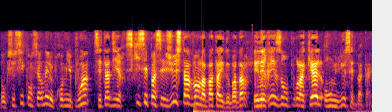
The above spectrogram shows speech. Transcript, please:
donc ceci concernait le premier point, c'est-à-dire ce qui s'est passé juste avant la bataille de Badr et les raisons pour lesquelles ont eu lieu cette bataille.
